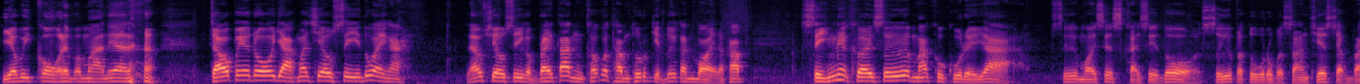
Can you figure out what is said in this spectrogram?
เฮียวิโกอะไรประมาณเนี้ยนะเจ้าเปโดอยากมาเชลซีด้วยไงแล้วเชลซีกับไบรตันเขาก็ทำธุรกิจด้วยกันบ่อยนะครับ สิงห์เนี่ยเคยซื้อมาร์คูคูเรียซื้อมอยเซสไคเซโดซื้อประตูโรเบิร์ตซานเชสจากไบร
